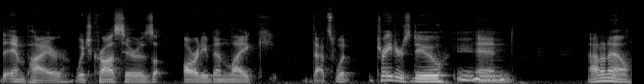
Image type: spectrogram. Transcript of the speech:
the Empire, which Crosshair has already been like, that's what traitors do, Mhm. and I don't know.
